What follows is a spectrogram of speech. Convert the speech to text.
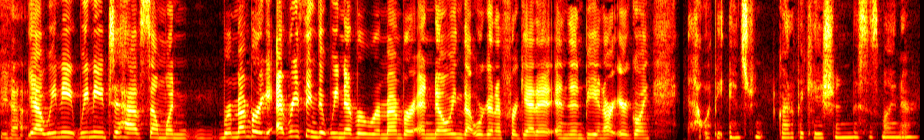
Yeah. Yeah, we need we need to have someone remembering everything that we never remember and knowing that we're gonna forget it and then be in our ear going, That would be instant gratification, Mrs. Miner.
